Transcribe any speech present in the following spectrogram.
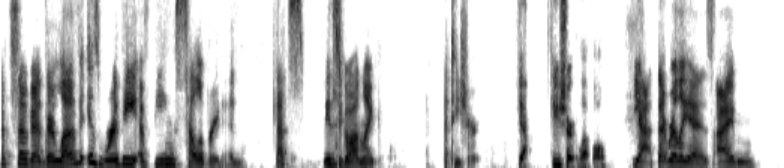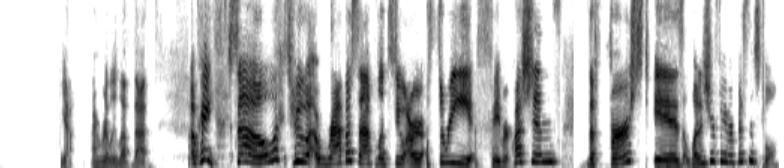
that's so good. Their love is worthy of being celebrated. That's needs to go on like a t-shirt. Yeah, t-shirt level. Yeah, that really is. I'm yeah, I really love that. Okay, so to wrap us up, let's do our three favorite questions. The first is what is your favorite business tool?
